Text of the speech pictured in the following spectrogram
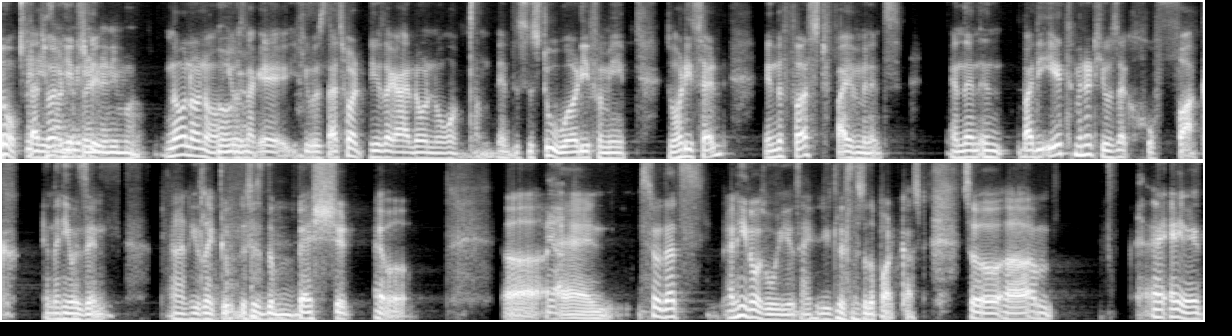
no, that's what he initially, anymore. no, no, no. He was Okay. like, hey, he was, that's what, he was like, I don't know. Um, This is too wordy for me. So what he said in the first five minutes. And then in by the eighth minute, he was like, oh, fuck. And then he was in. And he's like, dude, this is the best shit ever. Uh, Yeah. And so that's, and he knows who he is. He listens to the podcast. So, um, anyway,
